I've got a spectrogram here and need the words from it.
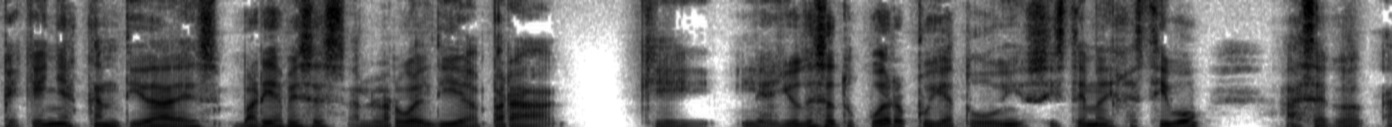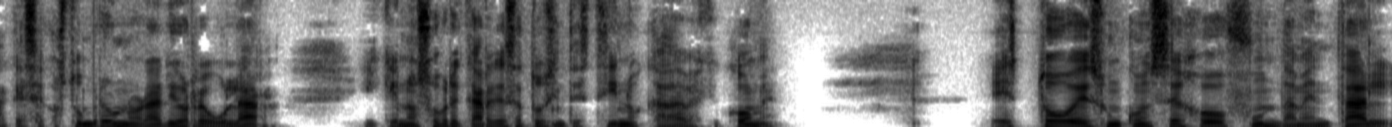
pequeñas cantidades varias veces a lo largo del día para que le ayudes a tu cuerpo y a tu sistema digestivo a, que se acostumbre a un horario regular y que no sobrecargues a tus intestinos cada vez que come. Esto es un consejo fundamental,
